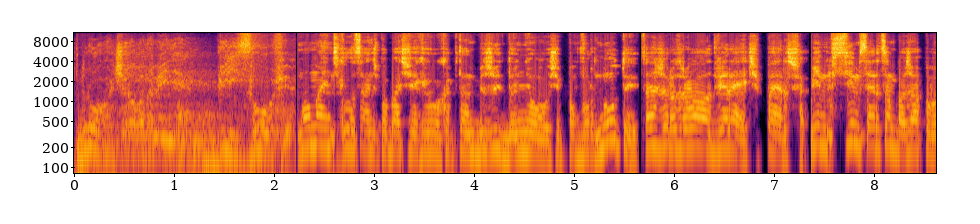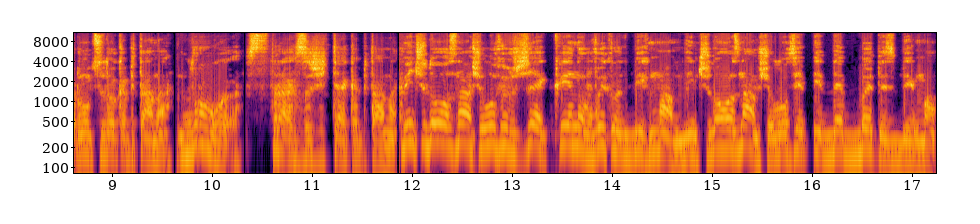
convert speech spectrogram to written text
Друга червона лінія бій з Луфі. В моменті, коли Санджі побачив, як його капітан біжить до нього, щоб повернути, Санджі розривало дві речі. Перше, він всім серцем бажав повернутися до капітана. Друге, страх за життя капітана. Він чудово знав, що Луфі вже кинув виклик Бігмам. Він чудово знав, що Луфі піде битись Бігмам.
